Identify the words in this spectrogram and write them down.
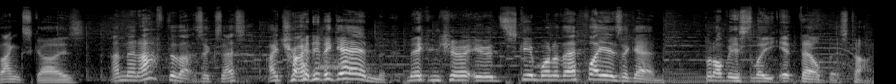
Thanks, guys. And then after that success, I tried it again, making sure it would skim one of their players again. But obviously, it failed this time.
